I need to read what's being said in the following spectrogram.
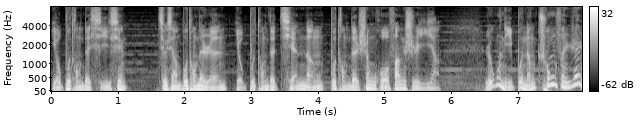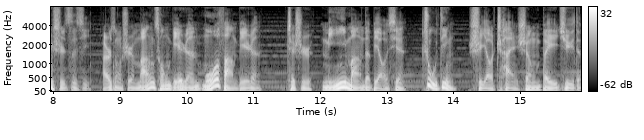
有不同的习性。就像不同的人有不同的潜能、不同的生活方式一样，如果你不能充分认识自己，而总是盲从别人、模仿别人，这是迷茫的表现，注定是要产生悲剧的。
